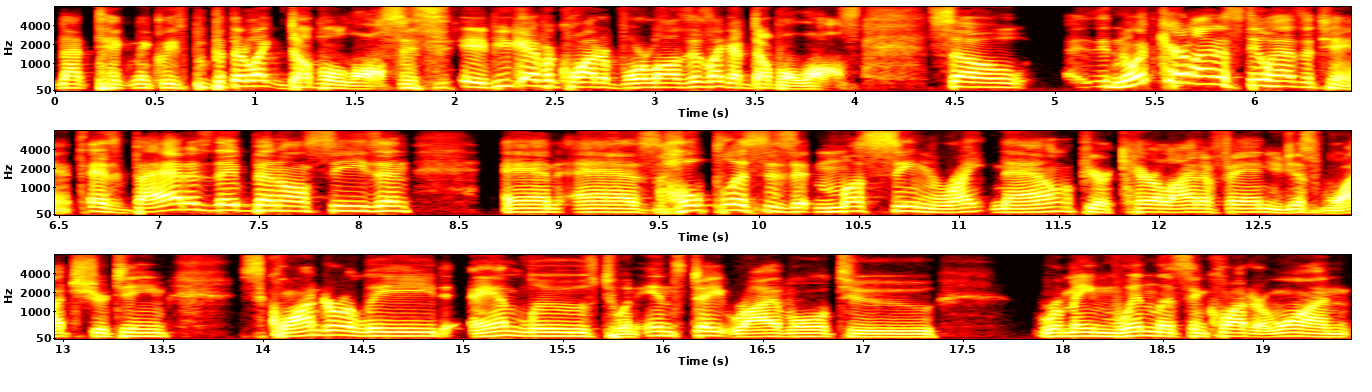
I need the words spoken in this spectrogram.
not technically, but they're like double losses. If you have a quadrant four loss, it's like a double loss. So North Carolina still has a chance. As bad as they've been all season, and as hopeless as it must seem right now, if you're a Carolina fan, you just watched your team squander a lead and lose to an in state rival to remain winless in quadrant one,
